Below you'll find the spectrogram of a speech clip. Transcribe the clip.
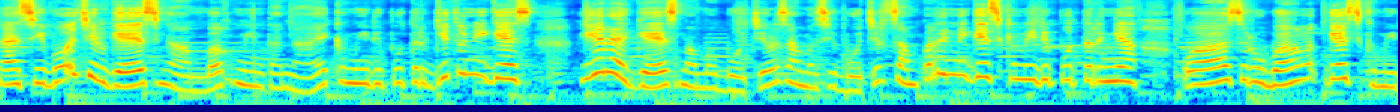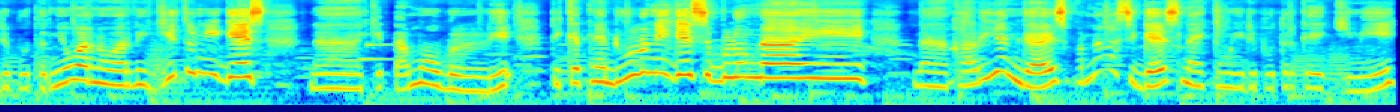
Nah si bocil guys ngambek minta naik ke mie diputer gitu nih guys. Akhirnya guys mama bocil sama si bocil samperin nih guys ke mie diputernya. Wah seru banget guys ke mie diputernya warna-warni gitu nih guys. Nah kita mau beli tiketnya dulu nih guys sebelum naik. Nah kalian guys pernah gak sih guys naik ke mie diputer kayak gini?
